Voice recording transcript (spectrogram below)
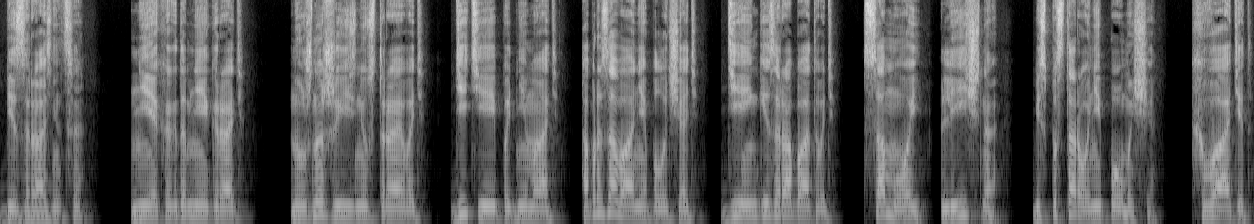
без разницы. Некогда мне играть. Нужно жизнь устраивать, детей поднимать, образование получать, деньги зарабатывать. Самой, лично, без посторонней помощи. Хватит.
